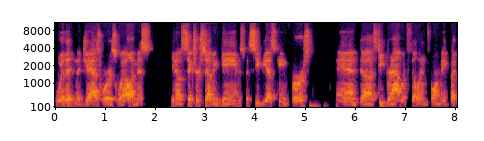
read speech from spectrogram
with it, and the Jazz were as well. I missed you know six or seven games, but CBS came first, and uh, Steve Brown would fill in for me. But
